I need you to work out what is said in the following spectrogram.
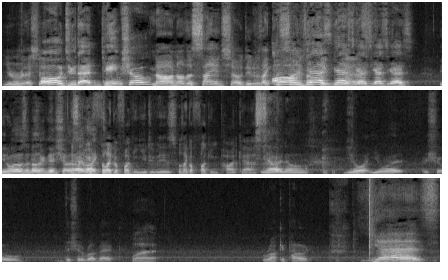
You remember that shit? Oh, dude, that game show? No, no, the science show, dude. It was like the Oh, science on yes, yes, yes, yes, yes. You know what was another good show that I liked? feel like a fucking YouTube video. This feels like a fucking podcast. Yeah, I know. You know what? You know what? A show they should have brought back What? Rocket Power. Yes.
